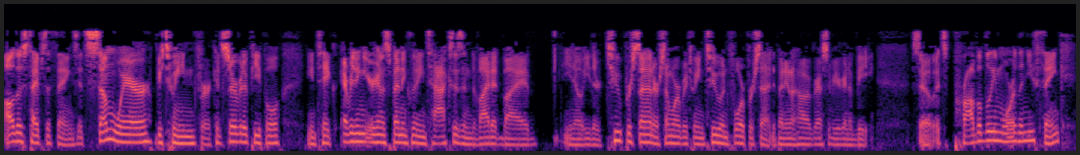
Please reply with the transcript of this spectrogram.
All those types of things. It's somewhere between, for conservative people, you can take everything you're going to spend, including taxes, and divide it by you know, either 2% or somewhere between 2 and 4%, depending on how aggressive you're going to be. So it's probably more than you think,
